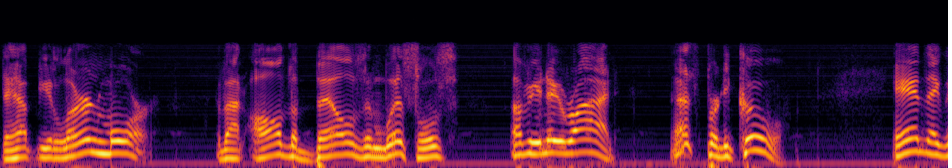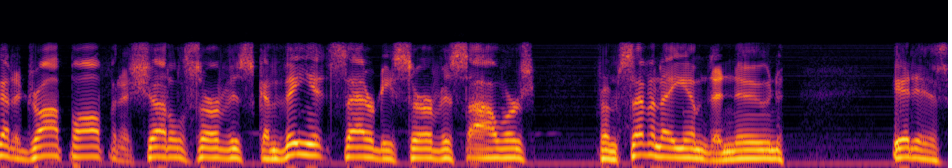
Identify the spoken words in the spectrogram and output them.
to help you learn more about all the bells and whistles of your new ride. That's pretty cool. And they've got a drop off and a shuttle service, convenient Saturday service hours from 7 a.m. to noon. It is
